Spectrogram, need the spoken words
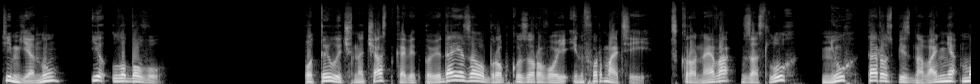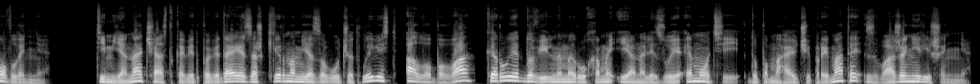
тім'яну і лобову. Потилична частка відповідає за обробку зорової інформації, скронева за слух, нюх та розпізнавання мовлення. Тім'яна частка відповідає за шкірно-м'язову чутливість, а лобова керує довільними рухами і аналізує емоції, допомагаючи приймати зважені рішення.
